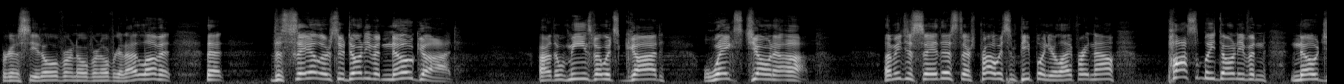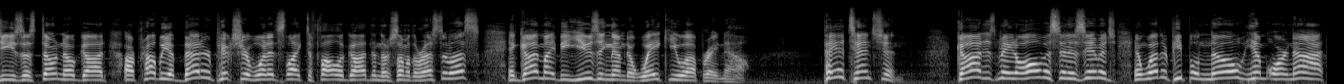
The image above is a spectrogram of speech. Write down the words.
We're going to see it over and over and over again. I love it that the sailors who don't even know God are the means by which God wakes Jonah up. Let me just say this there's probably some people in your life right now, possibly don't even know Jesus, don't know God, are probably a better picture of what it's like to follow God than some of the rest of us. And God might be using them to wake you up right now. Pay attention. God has made all of us in His image, and whether people know Him or not,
